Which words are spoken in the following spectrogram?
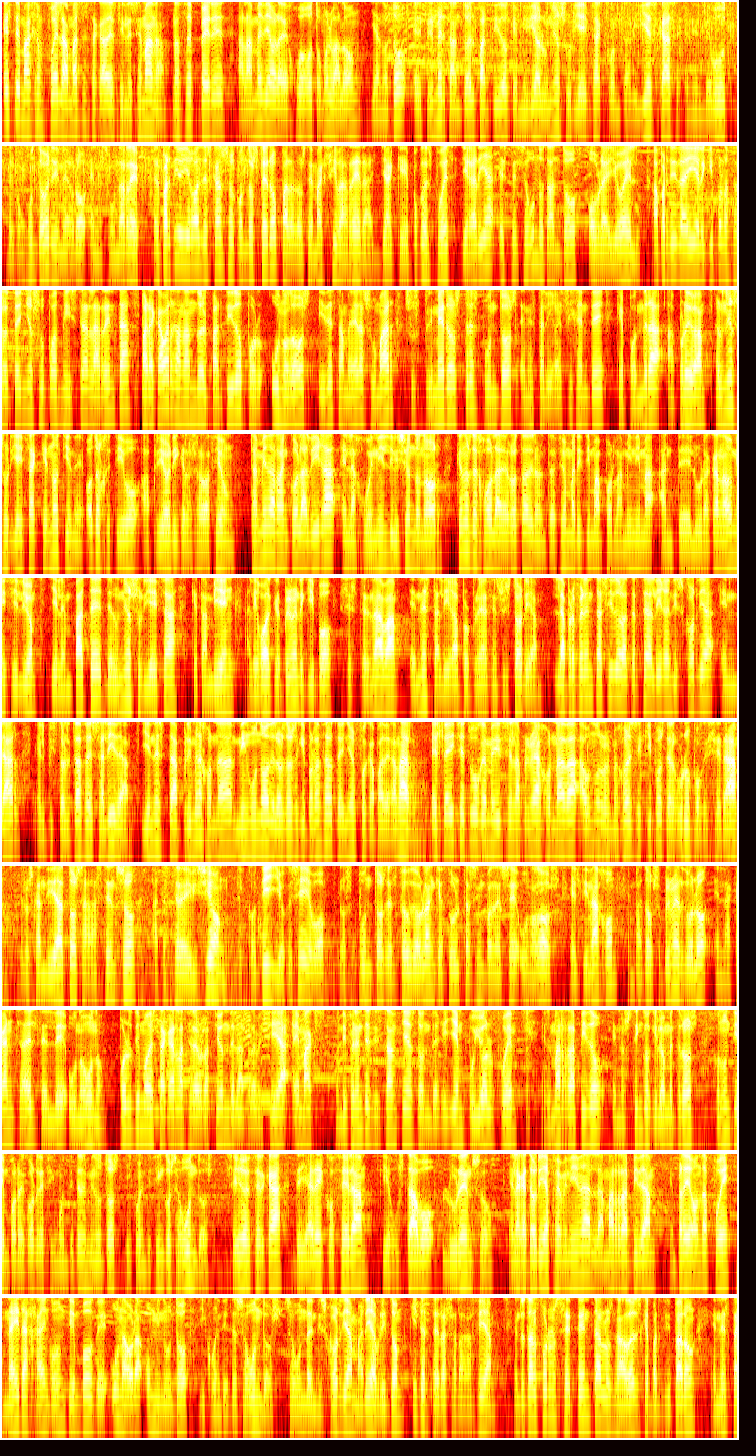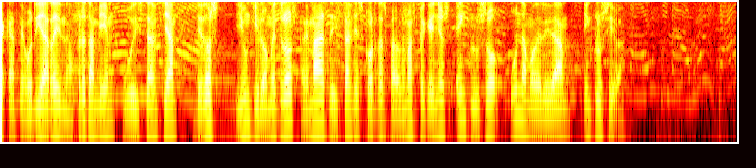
Esta imagen fue la más destacada del fin de semana. Nacet Pérez, a la media hora de juego, tomó el balón y anotó el primer tanto del partido que midió al Unión Suriaiza contra Lillescas en el debut del conjunto verde y negro en la segunda red. El partido llegó al descanso con 2-0 para los de Maxi Barrera, ya que poco después llegaría este segundo tanto, obra de Joel. A partir de ahí, el equipo lanzaroteño supo administrar la renta para acabar ganando el partido por 1-2 y de esta manera sumar sus primeros tres puntos en esta liga exigente que pondrá a prueba a la Unión Suriaiza, que no tiene otro objetivo a priori que la. También arrancó la liga en la Juvenil División de Honor, que nos dejó la derrota de la orientación marítima por la mínima ante el Huracán a domicilio y el empate de la Unión Suriaiza, que también, al igual que el primer equipo, se estrenaba en esta liga por primera vez en su historia. La preferente ha sido la tercera liga en discordia en dar el pistoletazo de salida, y en esta primera jornada ninguno de los dos equipos lanzaroteños fue capaz de ganar. El Teiche tuvo que medirse en la primera jornada a uno de los mejores equipos del grupo, que será de los candidatos al ascenso a tercera división, el Cotillo, que se llevó los puntos del feudo blanquiazul tras imponerse 1-2. El Tinajo empató su primer duelo en la cancha del Telde 1-1. Por último, destacar la celebración de la travesía EMAX con diferentes distancias donde Guillem Puyol fue el más rápido en los 5 kilómetros con un tiempo récord de 53 minutos y 45 segundos, seguido de cerca de Yare Cocera y Gustavo Lurenso. En la categoría femenina, la más rápida en Playa Honda fue Naira Jaén con un tiempo de 1 hora, 1 minuto y 43 segundos. Segunda en discordia, María Brito y tercera, Sara García. En total fueron 70 los que participaron en esta categoría reina, pero también hubo distancia de 2 y 1 kilómetros, además de distancias cortas para los más pequeños e incluso una modalidad inclusiva.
